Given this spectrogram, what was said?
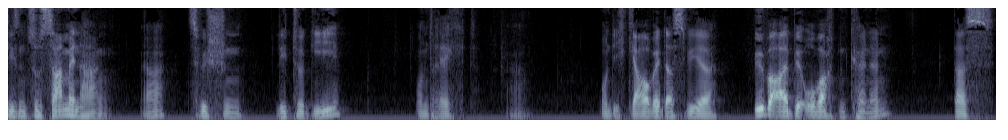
diesen Zusammenhang ja, zwischen Liturgie und Recht. Und ich glaube, dass wir überall beobachten können, dass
